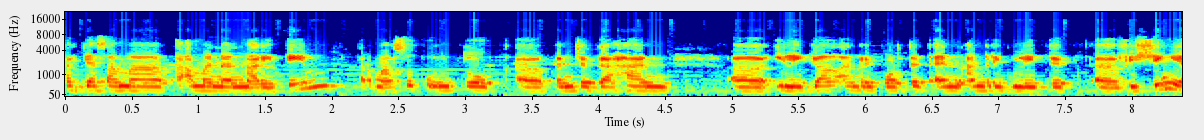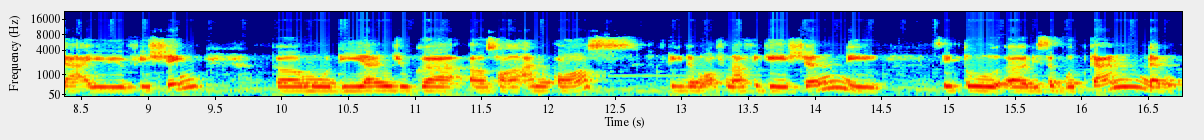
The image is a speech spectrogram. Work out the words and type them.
kerjasama keamanan maritim, termasuk untuk uh, pencegahan uh, illegal, unreported, and unregulated uh, fishing ya IUU fishing, kemudian juga uh, soal UNCLOS, freedom of navigation di situ uh, disebutkan dan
